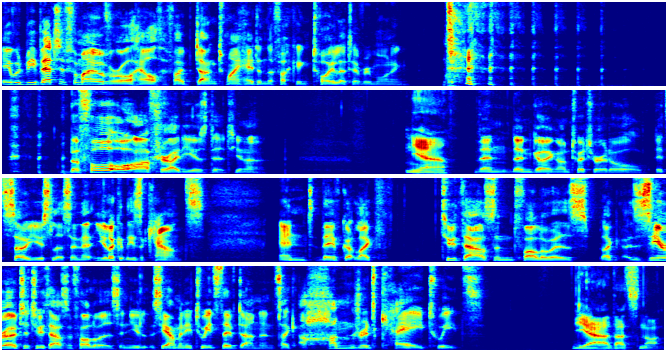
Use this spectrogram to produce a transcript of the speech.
it would be better for my overall health if I dunked my head in the fucking toilet every morning. Before or after I'd used it, you know, Yeah. than than going on Twitter at all. It's so useless. And you look at these accounts, and they've got like 2,000 followers, like zero to 2,000 followers, and you see how many tweets they've done, and it's like 100k tweets. Yeah, that's not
